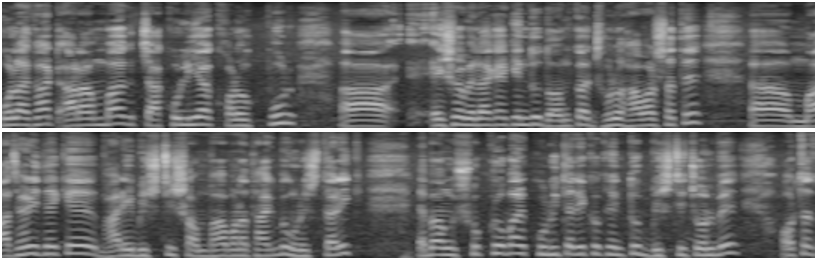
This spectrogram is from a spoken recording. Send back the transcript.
কোলাঘাট, আরামবাগ, চাকুলিয়া, খড়গপুর এসব এলাকায় কিন্তু দমকা, ঝোড়ো হাওয়ার সাথে মাঝারি থেকে ভারী বৃষ্টির সম্ভাবনা থাকবে উনিশ তারিখ এবং শুক্রবার কুড়ি তারিখও কিন্তু বৃষ্টি চলবে। অর্থাৎ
